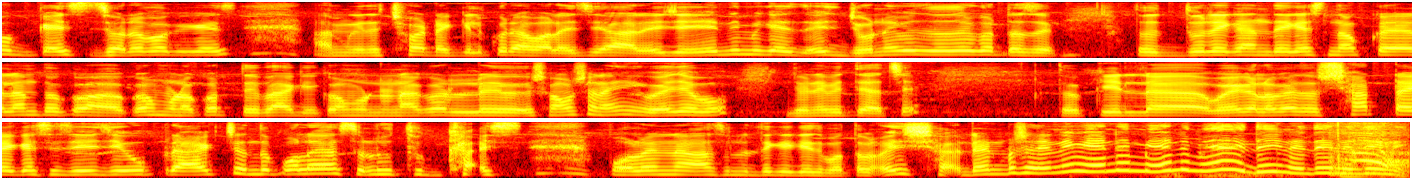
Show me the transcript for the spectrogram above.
ও গাইস ঝরে পাকে গাইস আমি কিন্তু ছটা কিল করে ফেলাইছি। আর এই যে এনিমি গাইস এই জোনে বেজে দৌড় করতেছে। তো দূরে গান দিয়ে গেছে নক করে এলাম, তো কর্মটা করতে হবে। আগে কর্মটা না করলে সমস্যা নাই, হয়ে যাব। জোনে ভিতরে আছে। তো কিলটা হয়ে গেল তো ষাটটায় গেছে যে এই যে উপরে একজন তো পলায় আসলো, তো গাইস পলায় না আসলে দেখে গেছে বর্তমান এই ডান পাশে এনিমি এনিমি এনিমি এই দেই না দেই না দেই না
